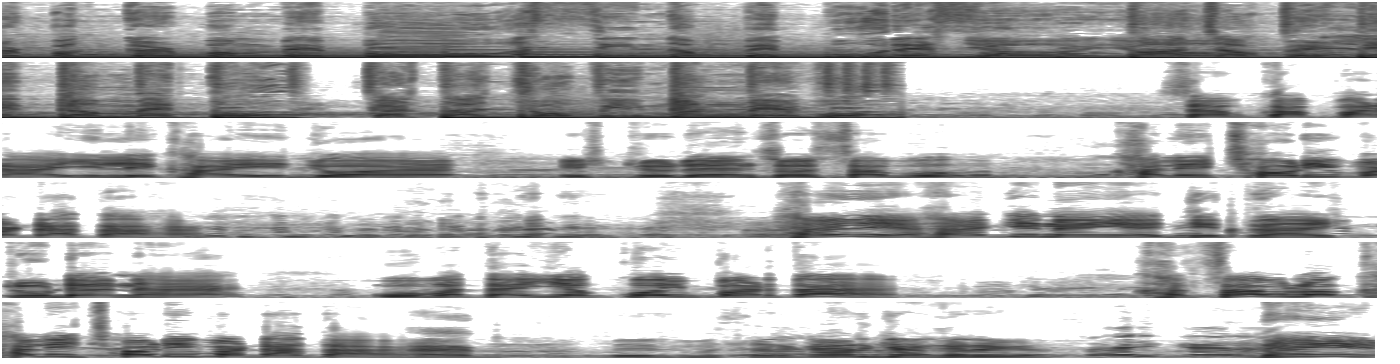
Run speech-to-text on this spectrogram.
अक्कड़ बक्कड़ बम्बे बो अस्सी नब्बे पूरे सौ। आजा भिड़ ले दम में तो करता जो भी मन में वो। सबका पढ़ाई लिखाई जो है स्टूडेंट्स सब खाली छोड़ी बटाता है। है नहीं है कि नहीं है? जितना स्टूडेंट है वो बताइए कोई पढ़ता है? सब लोग खाली छोड़ी बटाता है। तो इसमें सरकार क्या करेगा? सही नहीं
